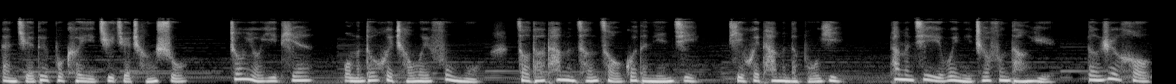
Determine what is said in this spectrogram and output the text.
但绝对不可以拒绝成熟。终有一天，我们都会成为父母，走到他们曾走过的年纪，体会他们的不易。他们既已为你遮风挡雨，等日后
